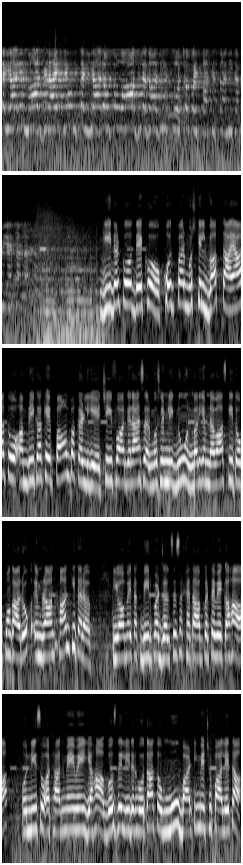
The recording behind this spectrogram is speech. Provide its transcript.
तैयारे मार गिराए थे उन तैयारों को आग लगा दी। सोचो कोई पाकिस्तानी कभी ऐसा कर। गीदड़ को देखो, खुद पर मुश्किल वक्त आया तो अमेरिका के पाँव पकड़ लिए। चीफ ऑर्गेनाइजर मुस्लिम लीग नून मरियम नवाज़ की तोपों का रुख इमरान खान की तरफ़। योम तकबीर पर जलसे से खिताब करते हुए कहा, उन्नीस सौ अठानवे में यहाँ बुजदे लीडर होता तो मुँह बाल्टी में छुपा लेता।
